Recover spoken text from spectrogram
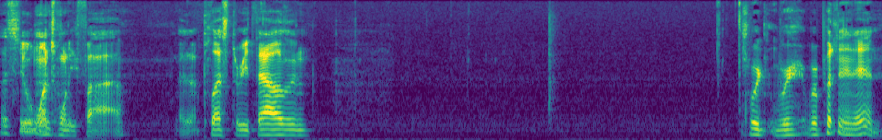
Let's do 125 at a plus 3,000. We're, we're, we're putting it in.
